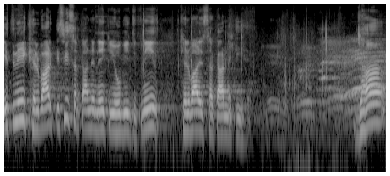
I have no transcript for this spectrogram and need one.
इतनी खिलवाड़ किसी सरकार ने नहीं की होगी जितनी खिलवाड़ इस सरकार ने की है। जहाँ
